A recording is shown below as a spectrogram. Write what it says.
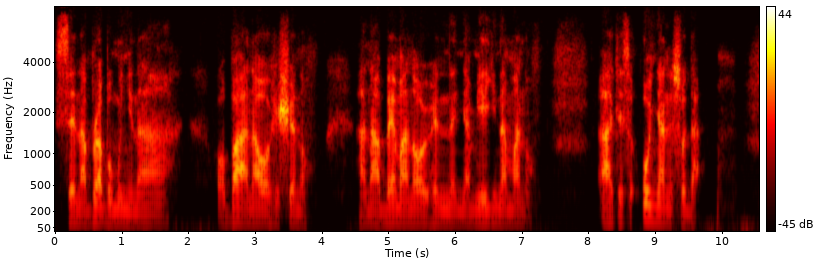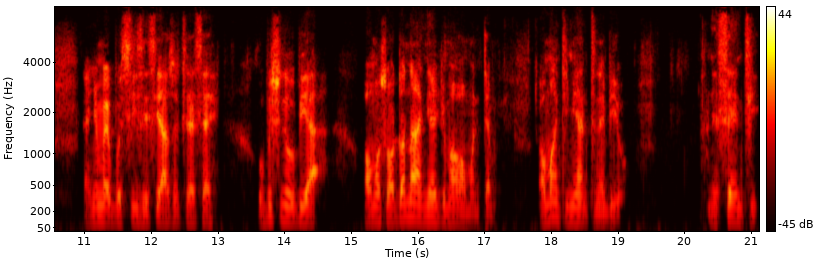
sɛ n'abrabɔ mu nyinaa ɔbaa na ɔrehwehwɛ no anaa bɛrima na ɔrehwɛ no na nyame ayi n'ama no a kyerɛ sɛ onya ne so da. Ɛnwom a ɛbɔ sii sisi a so kyerɛ sɛ obi so na obi a wɔn nso ɔdɔ no anyɛ adwuma wɔ wɔn ntam. Wɔn antumi antena bio. Ne sɛ nti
